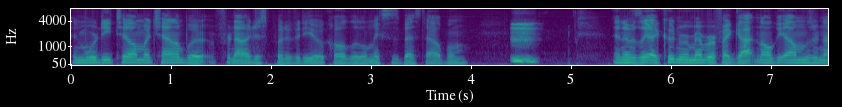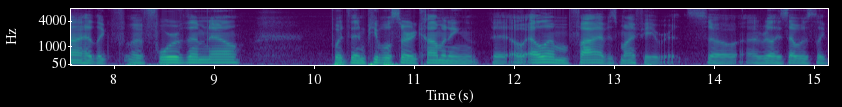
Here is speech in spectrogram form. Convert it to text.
in more detail on my channel. But for now, I just put a video called "Little Mix's Best Album." Mm. And I was like, I couldn't remember if I gotten all the albums or not. I had like f- four of them now. But then people started commenting that oh LM5 is my favorite. So I realized that was like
